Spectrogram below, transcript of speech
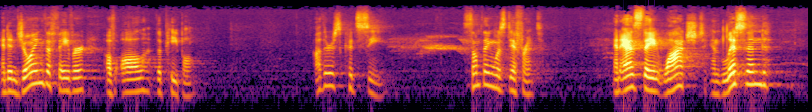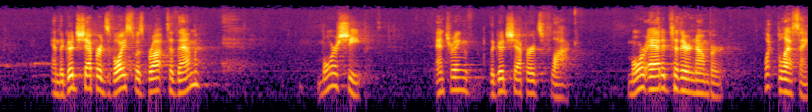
and enjoying the favor of all the people. Others could see something was different. And as they watched and listened, and the Good Shepherd's voice was brought to them, more sheep entering the Good Shepherd's flock, more added to their number. What blessing!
